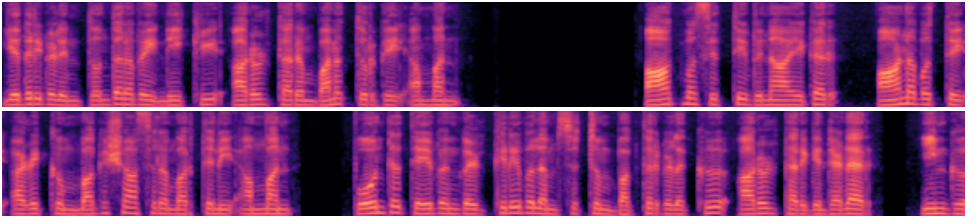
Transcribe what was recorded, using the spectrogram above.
எதிரிகளின் தொந்தரவை நீக்கி அருள் தரும் வனத்துர்கை அம்மன். ஆத்மசித்தி விநாயகர் ஆணவத்தை அழிக்கும் மகிஷாசுரமர்த்தினி அம்மன். போன்ற தெய்வங்கள் கிரிவலம் சுற்றும் பக்தர்களுக்கு அருள் தருகின்றனர். இங்கு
